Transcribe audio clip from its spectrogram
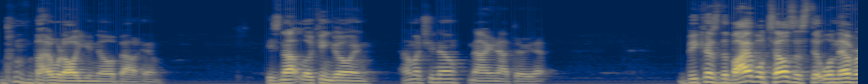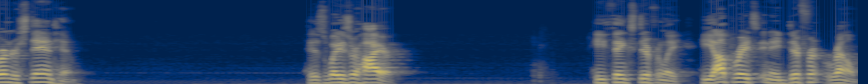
by what all you know about Him. He's not looking, going, How much you know? Now you're not there yet. Because the Bible tells us that we'll never understand Him. His ways are higher. He thinks differently. He operates in a different realm.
